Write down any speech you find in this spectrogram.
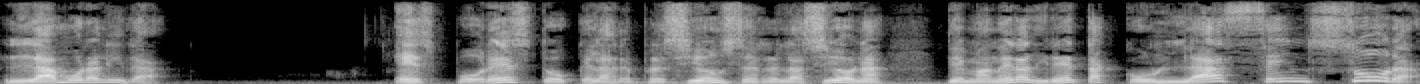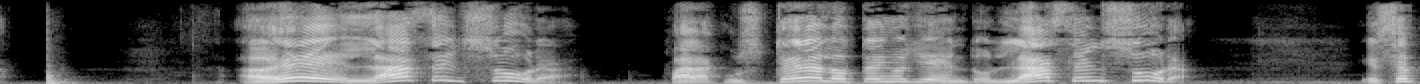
la moralidad, es por esto que la represión se relaciona de manera directa con la censura. A ver, la censura, para que ustedes lo estén oyendo, la censura. Esa,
